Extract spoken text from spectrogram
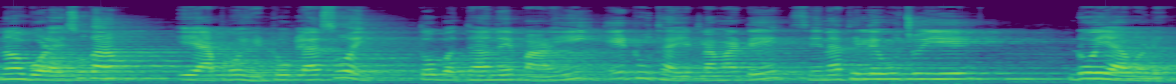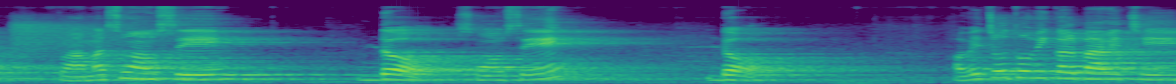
ન બોળાય. શું કામ? એ આપણો હેઠો ગ્લાસ હોય તો બધાને પાણી એઠું થાય એટલા માટે શેનાથી લેવું જોઈએ? ડોયા વડે. તો આમાં શું આવશે? ડ. શું આવશે? ડ. હવે ચોથો વિકલ્પ આવે છે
